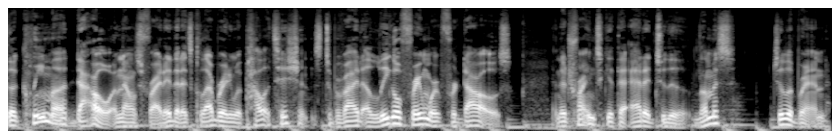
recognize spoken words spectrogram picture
The Klima DAO announced Friday that it's collaborating with politicians to provide a legal framework for DAOs, and they're trying to get that added to the Lummis Gillibrand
